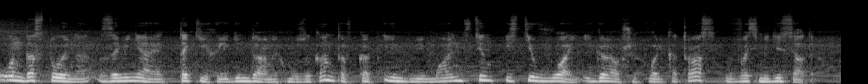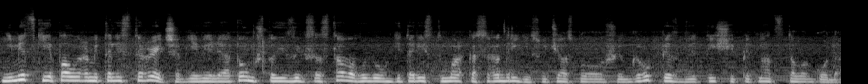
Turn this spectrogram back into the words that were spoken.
Он достойно заменяет таких легендарных музыкантов, как Ингви Мальмстин и Стив Вай, игравших в Алькатрас в 80-х. Немецкие пауэр-металлисты Rage объявили о том, что из их состава выбыл гитарист Маркос Родригес, участвовавший в группе с 2015 года.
